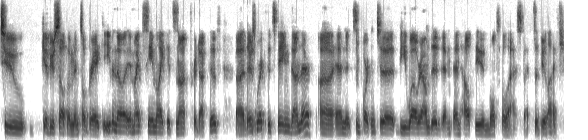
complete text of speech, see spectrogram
to give yourself a mental break, even though it might seem like it's not productive. Uh, there's work that's being done there, uh, and it's important to be well rounded and, and healthy in multiple aspects of your life.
